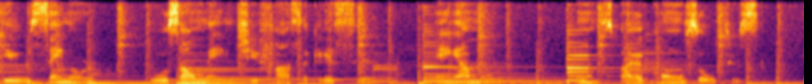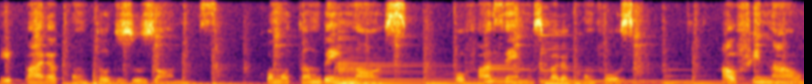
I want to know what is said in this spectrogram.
que o Senhor vos aumente e faça crescer em amor uns para com os outros e para com todos os homens, como também nós o fazemos para convosco. Ao final,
